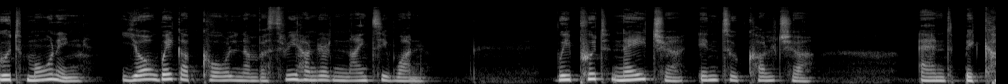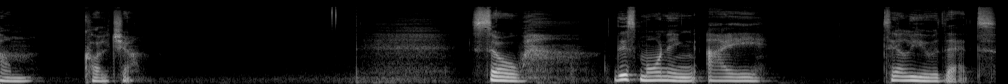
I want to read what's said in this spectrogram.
Good morning. Your wake up call number 391. We put nature into culture and become culture. So, this morning I tell you that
